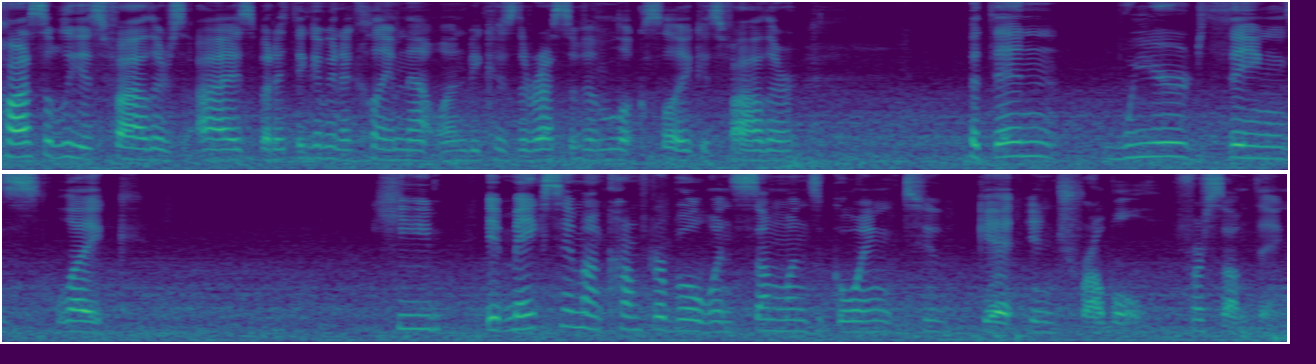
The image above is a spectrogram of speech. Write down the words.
possibly his father's eyes, but I think I'm going to claim that one because the rest of him looks like his father. But then weird things like he it makes him uncomfortable when someone's going to get in trouble for something.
